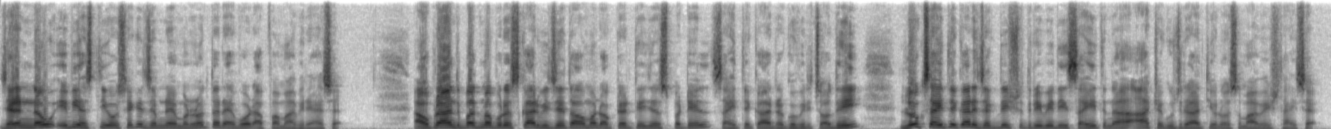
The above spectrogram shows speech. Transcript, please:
જ્યારે નવ એવી હસ્તીઓ છે કે જેમને મરણોત્તર એવોર્ડ આપવામાં આવી રહ્યા છે. આ ઉપરાંત પદ્મ પુરસ્કાર વિજેતાઓમાં ડોક્ટર તેજસ પટેલ, સાહિત્યકાર રઘુવીર ચૌધરી, લોક સાહિત્યકાર જગદીશ ત્રિવેદી સહિતના આઠ ગુજરાતીઓનો સમાવેશ થાય છે.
